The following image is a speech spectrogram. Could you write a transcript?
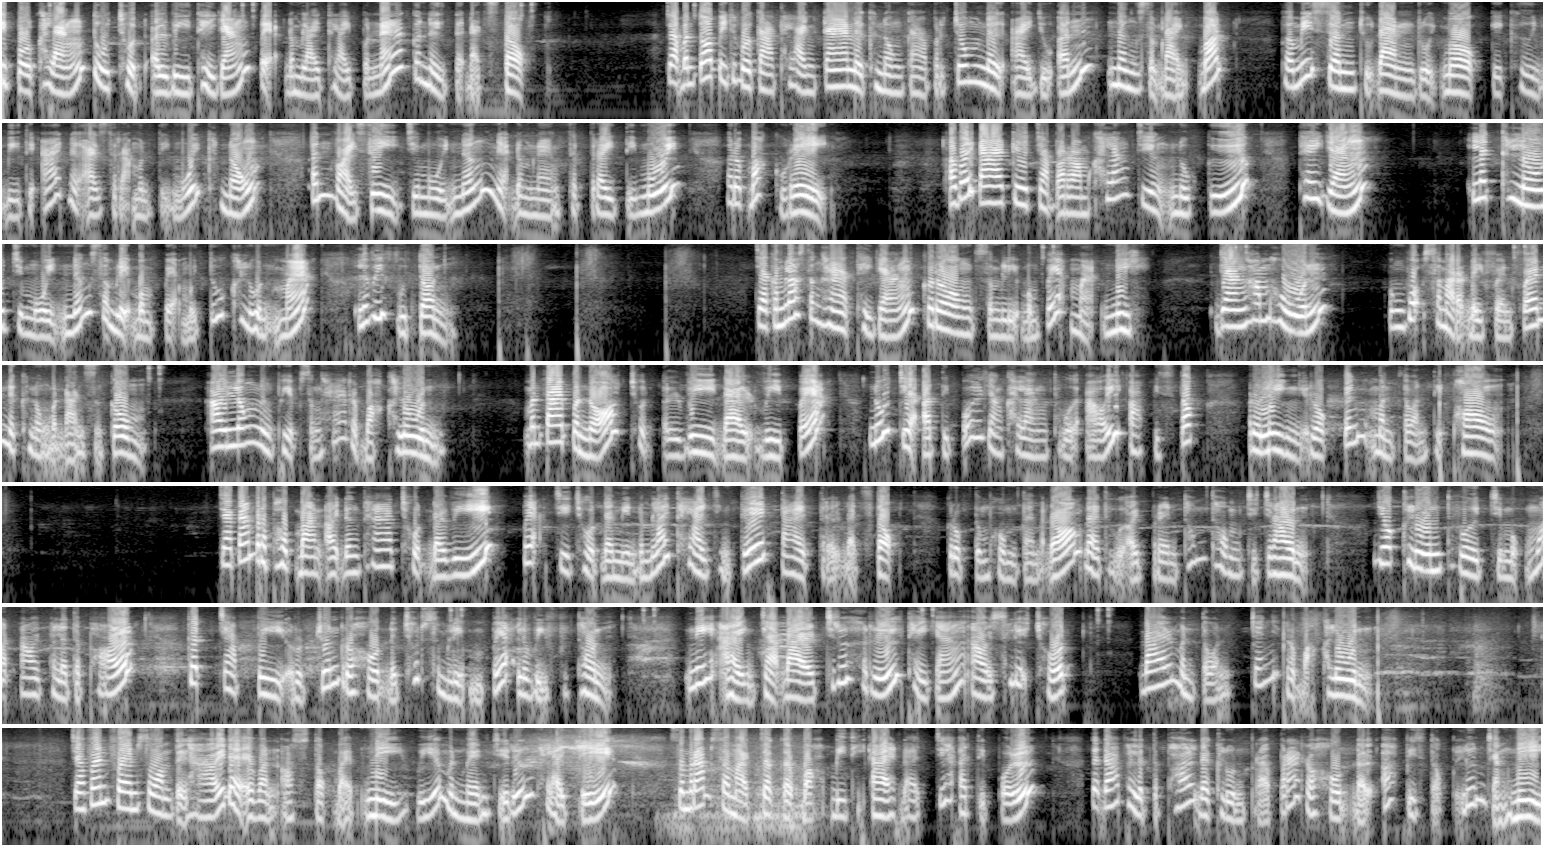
តិពលខ្លាំងទូឈុត LV ទេយ៉ាងពាក់តម្លៃថ្លៃប៉ុណ្ណាក៏នៅតែដាច់ស្តុកចាបន្ទាប់ពីធ្វើការថ្លែងការណ៍នៅក្នុងការប្រជុំនៅ IUN និងសម្ដែងបទ Permission to Dance រួចមក គេឃើញ BTS នៅឯសារមន្ទីរមួយក្នុង NYC ជាមួយនឹងអ្នកតំណាងស្ត្រីទី1របស់កូរ៉េអ្វីដែលគេចាប់អារម្មណ៍ខ្លាំងជាងនោះគឺថេយ៉ាង លេចធ្លោជាមួយនឹងសម្លៀកបំពាក់មួយទូខ្លួនម៉ាក Louis Vuitton ចាកំឡោះសង្ហាថេយ៉ាង ក្រងសម្លៀកបំពាក់ម៉ាកនេះយ៉ាងហំហួនពង្វក់ស្មារតី fan fan នៅក្នុងបណ្ដាញសង្គមឲ្យលងនឹងភាពសង្ហារបស់ខ្លួនមិនតែប៉ុណ្ណោះឈុត LV ដែល V ពាក់នោះជាអតិពលយ៉ាងខ្លាំងធ្វើឲ្យអស់ពីស្តុក រលីងរកទិញមិនទាន់ទៀតផងចាតាមប្រភពបានឲ្យដឹងថាឈុតដែលវីពាក់ជាឈុតដែលមានតម្លៃថ្លៃជាងគេតែត្រូវដាច់ស្តុកគ្រប់ទំហំតែម្ដង ដែលធ្វើឲ្យ brand ធំធំជាច្រើន យកខ្លួនធ្វើជាមុខមាត់ឲ្យផលិតផលគិតចាប់ពីរថយន្តរហូតដល់ឈុតសម្លៀកបំពាក់ Louis Vuitton នេះឯងចាដែលជ្រើសរើសថេយ៉ាងឲ្យស្លៀកឈុត ដែលមិនទាន់ចេញរបស់ខ្លួនចា fan fan ស៊ាំទៅហើយដែលអីវ៉ាន់អស់ស្តុកបែបនេះវាមិនមែនជារឿងប្លែកទេ សម្រាប់សមាជិករបស់ BTS ដែលជះអតិពលទៅដល់ផលិតផលដែលខ្លួនប្រើប្រាស់រហូតដល់អស់ពីស្តុកលឿនយ៉ាងនេះ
